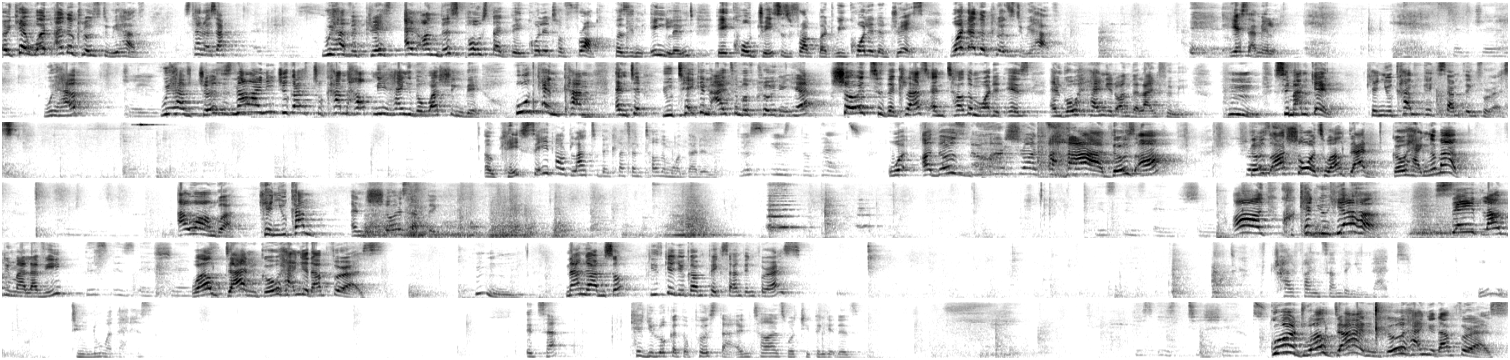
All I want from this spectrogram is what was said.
Okay, what other clothes do we have? Stand us up. We have a dress, and on this poster they call it a frock, because in England they call dresses frock, but we call it a dress. What other clothes do we have? Yes, Amelie. We have we have jerseys. Now I need you guys to come help me hang the washing there. Who can come and you take an item of clothing here, show it to the class and tell them what it is and go hang it on the line for me. Hmm. Simankel, can you come pick something for us? Okay, say it out loud to the class and tell them what that is. This is the pants. What are those? No, our shorts. Aha, those are? Those are shorts. Well done. Go hang them up. Awangwa, can you come and show us something? Can you hear her? Say it loudly, my lovey. This is. Well done. Go hang it up for us. Hmm. Nangamso, please can you come pick something for us? Try find something in that. Ooh. Do you know what that is? It's a. Can you look at the poster and tell us what you think it is? This is t-shirt. Good, well done. Go hang it up for us.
